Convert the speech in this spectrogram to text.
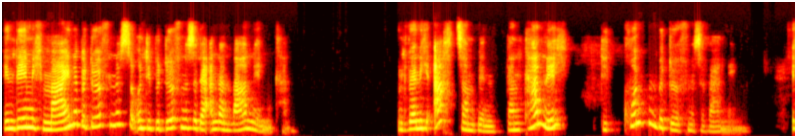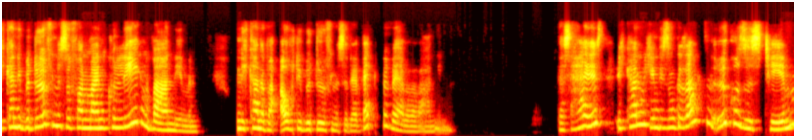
in dem ich meine Bedürfnisse und die Bedürfnisse der anderen wahrnehmen kann. Und wenn ich achtsam bin, dann kann ich die Kundenbedürfnisse wahrnehmen. Ich kann die Bedürfnisse von meinen Kollegen wahrnehmen. Und ich kann aber auch die Bedürfnisse der Wettbewerber wahrnehmen. Das heißt, ich kann mich in diesem gesamten Ökosystem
